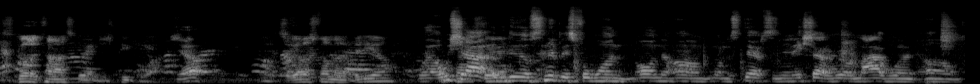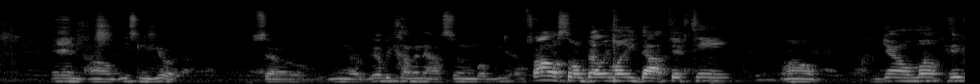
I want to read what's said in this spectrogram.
Just go to Times Square and just people watch. Yeah. Yeah, So y'all was filming a video? Well, we shot Square? little snippets for one on the um on the steps, and then they shot a real live one um in um East New York. So you know they'll be coming out soon. But follow us on Belly Money dot fifteen. Um, Daryl Monk, his,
